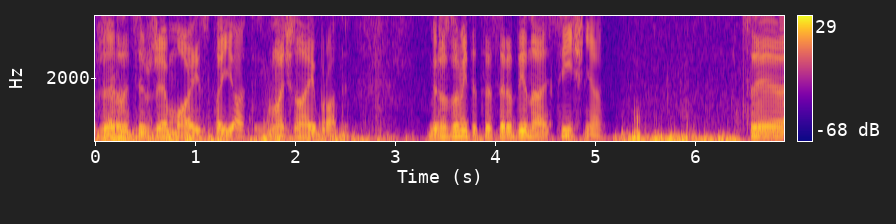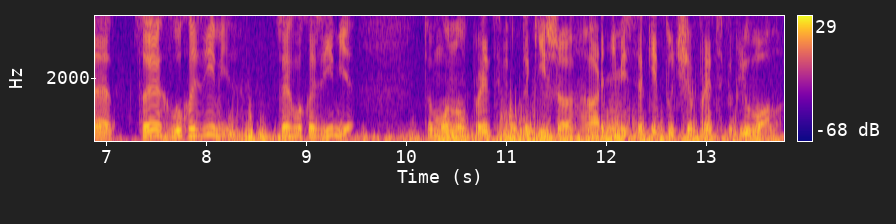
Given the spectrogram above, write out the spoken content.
жерлиці вже має стояти. Вона починає брати. Ви розумієте, це середина січня. Це, це глухозім'я. Це глухозім'я. Тому, ну, в принципі, такі що гарні місцяки тут ще в принципі клювало.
